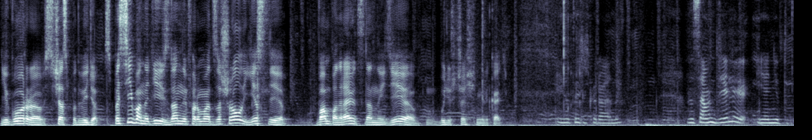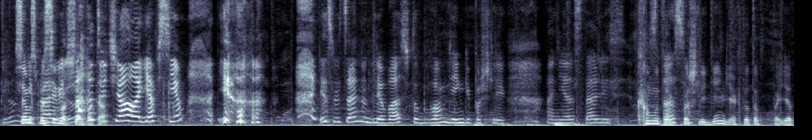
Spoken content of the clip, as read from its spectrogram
Егор а, сейчас подведет. Спасибо, надеюсь, данный формат зашел. Если вам понравится данная идея, будешь чаще мелькать. Я только рада. На самом деле, я не тупила. Всем спасибо, всем пока. отвечала я всем. Я, я специально для вас, чтобы вам деньги пошли. Они остались. Кому-то пошли деньги, а кто-то пойдет.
